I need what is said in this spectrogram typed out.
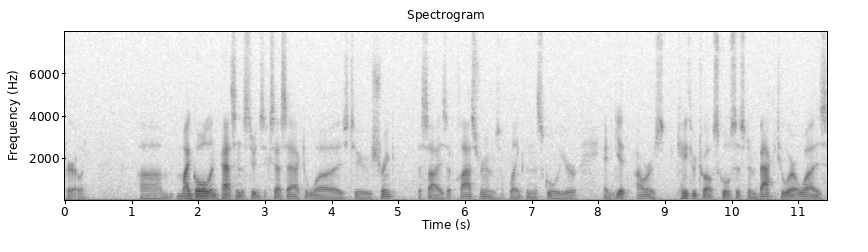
fairly. Um, my goal in passing the Student Success Act was to shrink the size of classrooms, lengthen the school year, and get our K through 12 school system back to where it was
